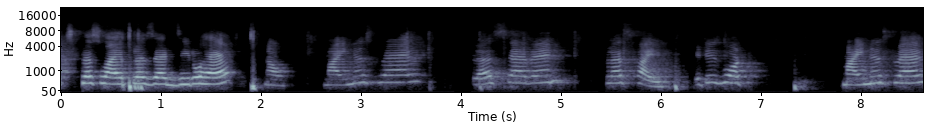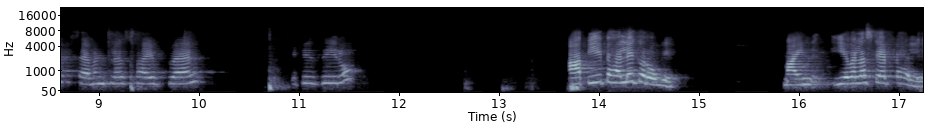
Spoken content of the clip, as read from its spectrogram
x plus y plus z zero है. Now, minus 12 plus 7 plus 5. It is what? Minus 12, 7 plus 5, 12. It is zero. आप ये पहले करोगे माइन ये वाला स्टेप पहले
